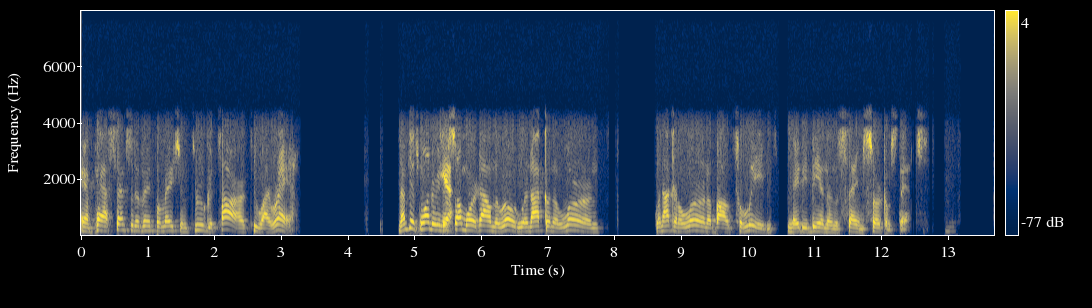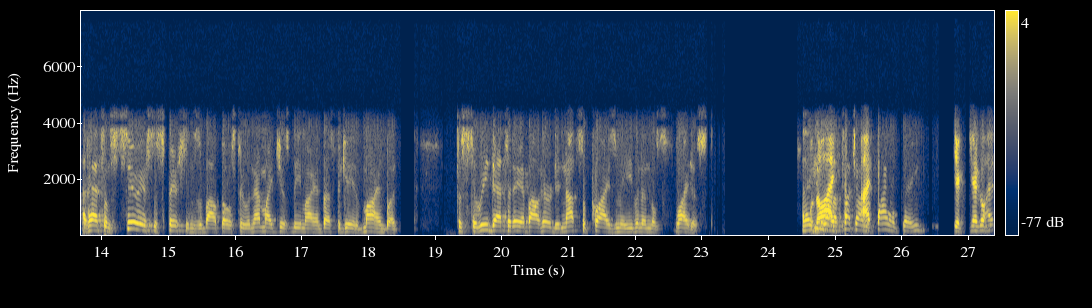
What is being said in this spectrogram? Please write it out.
and pass sensitive information through Qatar to Iran. And I'm just wondering yeah. if somewhere down the road we're not going to learn we're not going to learn about Tlaib maybe being in the same circumstance. I've had some serious suspicions about those two, and that might just be my investigative mind, but just to read that today about her did not surprise me even in the slightest. And well, I do no, want I, to touch on I, the final thing. Yeah, yeah, go ahead.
